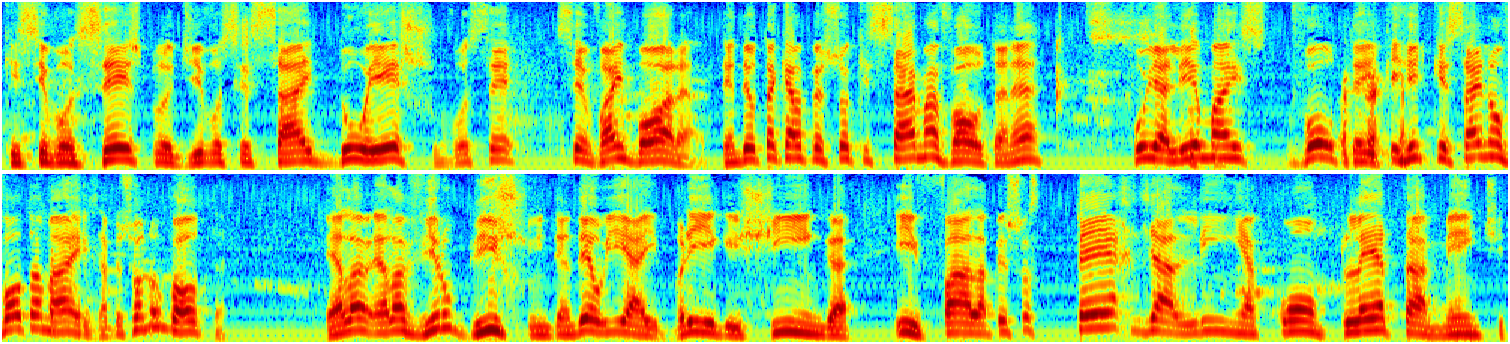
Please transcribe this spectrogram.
que se você explodir, você sai do eixo, você você vai embora, entendeu? Tá aquela pessoa que sai, mas volta, né? Fui ali, mas voltei. Tem gente que sai e não volta mais. A pessoa não volta. Ela, ela vira o bicho, entendeu? E aí briga e xinga e fala. A pessoa perde a linha completamente.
